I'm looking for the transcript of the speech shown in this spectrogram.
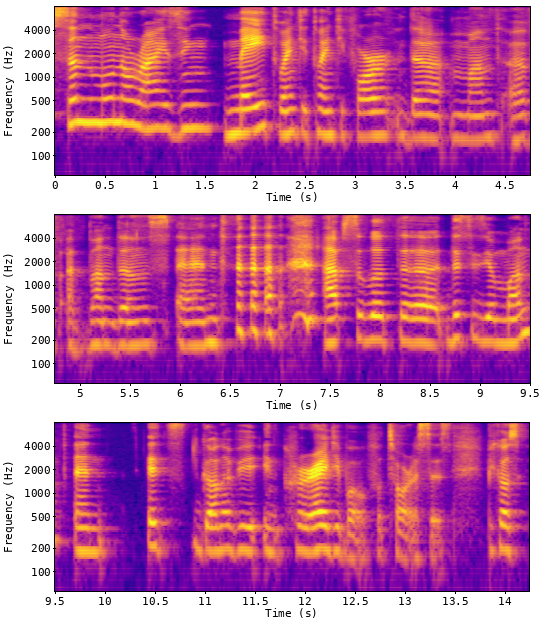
Sun moon rising may 2024 the month of abundance and absolute uh, this is your month and it's gonna be incredible for tauruses because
